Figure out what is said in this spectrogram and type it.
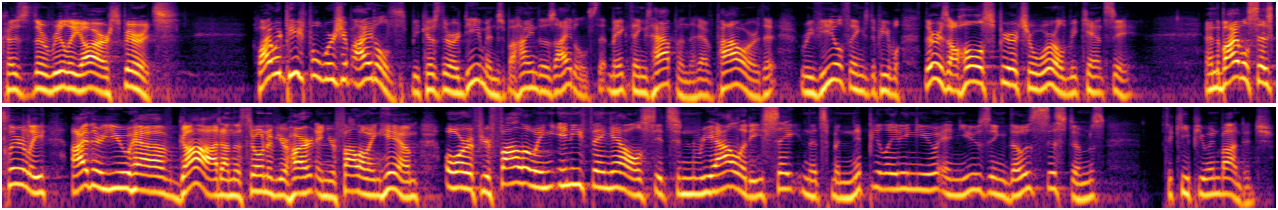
Because there really are spirits. Why would people worship idols? Because there are demons behind those idols that make things happen, that have power, that reveal things to people. There is a whole spiritual world we can't see. And the Bible says clearly either you have God on the throne of your heart and you're following Him, or if you're following anything else, it's in reality Satan that's manipulating you and using those systems to keep you in bondage.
